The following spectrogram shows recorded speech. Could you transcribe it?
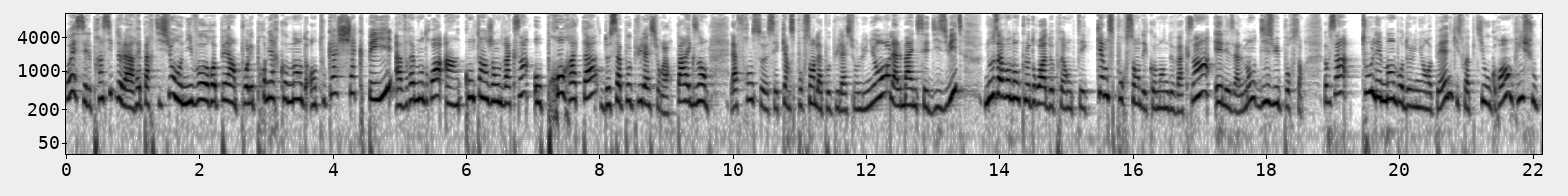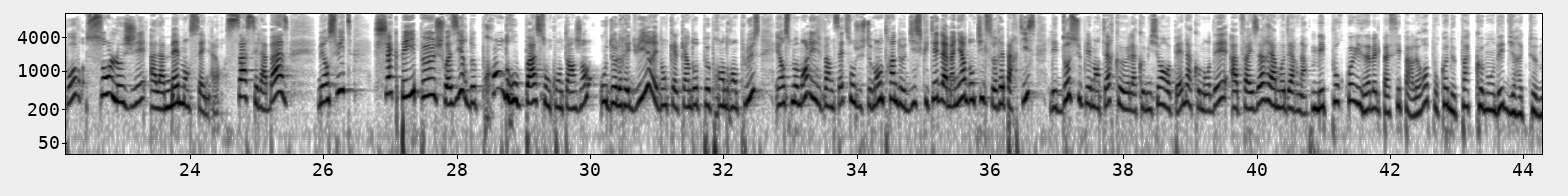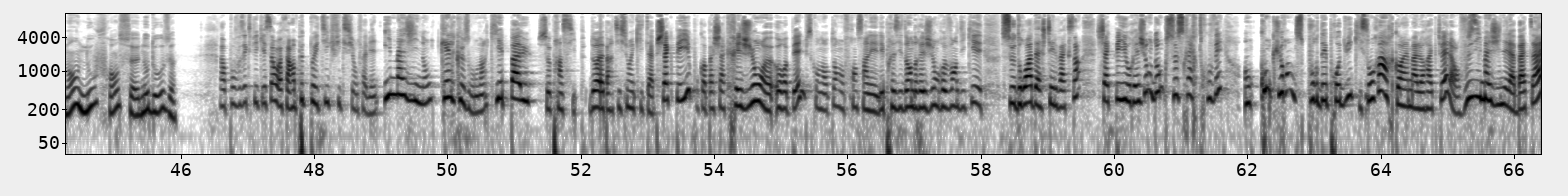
Ouais, c'est le principe de la répartition au niveau européen. Pour les premières commandes, en tout cas, chaque pays a vraiment droit à un contingent de vaccins au prorata de sa population. Alors, par exemple, la France, c'est 15% de la population de l'Union, l'Allemagne, c'est 18%. Nous avons donc le droit de préempter 15% des commandes de vaccins et les Allemands, 18%. Comme ça, tous les membres de l'Union européenne, qu'ils soient petits ou grands, riches ou pauvres, sont logés à la même enseigne. Alors, ça, c'est la base. Mais ensuite, chaque pays peut choisir de prendre ou pas son contingent ou de le réduire et donc quelqu'un d'autre peut prendre en plus. Et en ce moment, les 27 sont justement en train de discuter de la manière dont ils se répartissent les doses supplémentaires que la Commission européenne a commandées à Pfizer et à Moderna. Mais pourquoi Isabelle passer par l'Europe? Pourquoi ne pas commander directement, nous, France, nos doses? Alors pour vous expliquer ça, on va faire un peu de politique fiction, Fabienne. Imaginons quelques secondes hein, qu'il n'y ait pas eu ce principe de répartition équitable. Chaque pays, pourquoi pas chaque région euh, européenne, puisqu'on entend en France hein, les, présidents de région revendiquer ce droit d'acheter le vaccin, chaque pays ou région donc se serait retrouvé en concurrence pour des produits qui sont rares quand même à l'heure actuelle. Alors vous imaginez la bataille.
